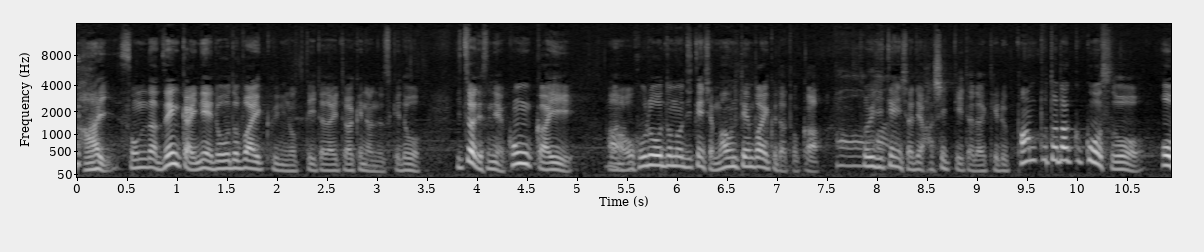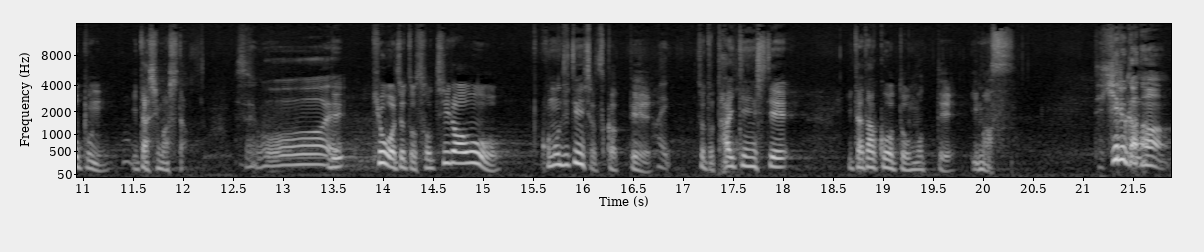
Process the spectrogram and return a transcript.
はい、そんな前回ねロードバイクに乗っていただいたわけなんですけど実はですね今回あのオフロードの自転車マウンテンバイクだとかそういう自転車で走っていただけるパンプトラックコースをオープンいたしましたすごい。で今日はちょっとそちらをこの自転車使ってはい。ちょっと体験していただこうと思っていますできるかな？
